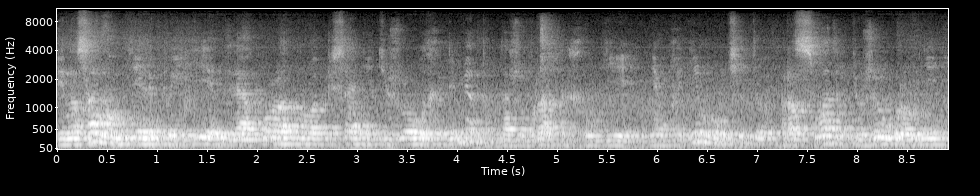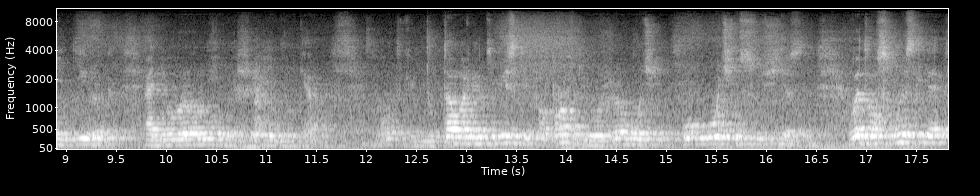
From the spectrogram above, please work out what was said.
И на самом деле, по идее, для аккуратного описания тяжелых элементов, даже в рамках идеи, необходимо учитывать, рассматривать уже уравнение Дирака, а не уравнение Шрёдингера. Вот, как бы, там релятивистские поправки уже очень, очень существенны. В этом смысле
